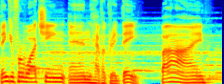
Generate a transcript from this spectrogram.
Thank you for watching and have a great day. Bye!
